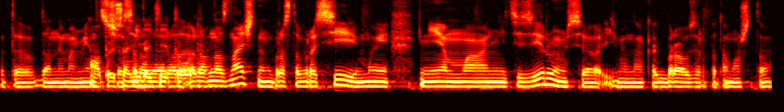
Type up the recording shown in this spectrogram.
Это в данный момент а, сейчас ра- равнозначно, но просто в России мы не монетизируемся именно как браузер, потому что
